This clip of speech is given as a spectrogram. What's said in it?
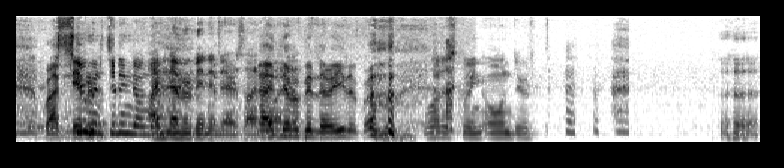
Bro, I've Human never, sitting down there. I've never been in there, so I have no never idea. been there either, bro. What is going on, dude?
